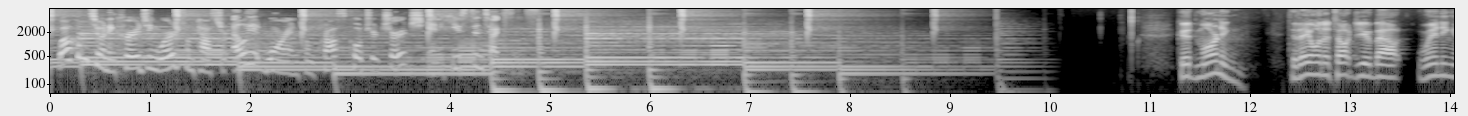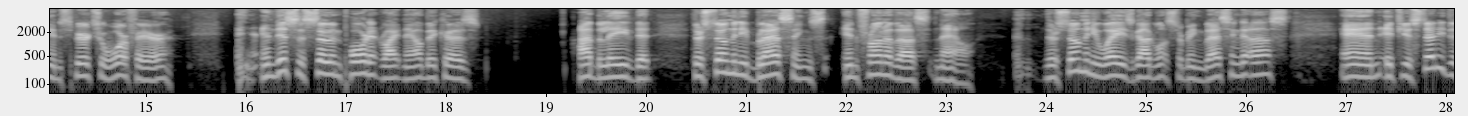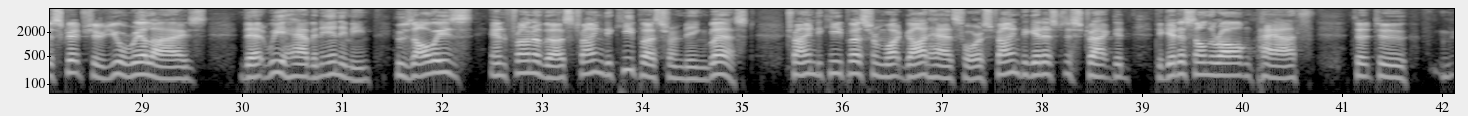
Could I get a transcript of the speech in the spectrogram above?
Welcome to an encouraging word from Pastor Elliot Warren from Cross Culture Church in Houston, Texas. Good morning. Today I want to talk to you about winning in spiritual warfare. And this is so important right now because I believe that there's so many blessings in front of us now. There's so many ways God wants to bring blessing to us. And if you study the scripture, you'll realize that we have an enemy who's always in front of us, trying to keep us from being blessed, trying to keep us from what God has for us, trying to get us distracted, to get us on the wrong path, to, to,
